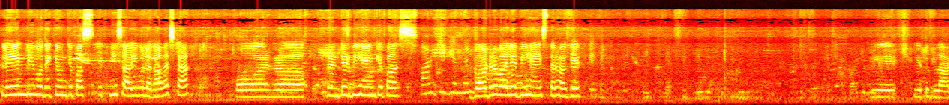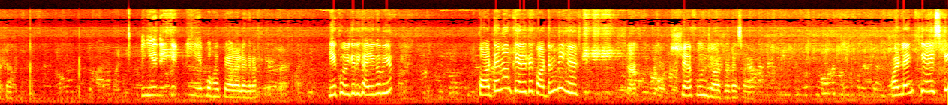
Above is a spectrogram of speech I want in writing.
प्लेन भी, वो देखिए, उनके पास इतनी सारी वो लगा हुआ स्टैक और प्रिंटेड भी हैं इनके पास। बॉर्डर वाले भी हैं इस तरह के। ये ये तो ब्लैक है। ये देखिए, ये बहुत प्यारा लग रहा। है ये खोल के दिखाइएगा भैया? कॉटन आप कह रहे थे कॉटन भी है? शैफून जॉर्ज जॉर्जेट है सारा और लेंथ क्या है इसकी?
